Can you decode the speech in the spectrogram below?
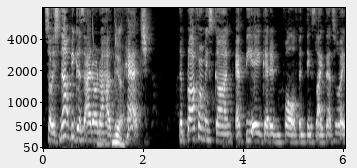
So it's not because I don't know how to yeah. hedge. The platform is gone. FBI get involved and things like that. So why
